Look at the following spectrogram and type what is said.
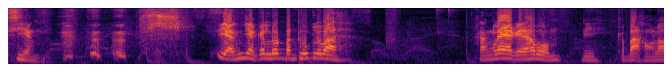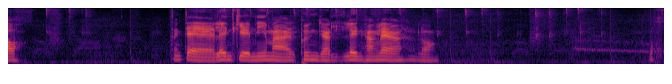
เสียง เสียงอย่างกับรถบรรทุกเลยว่ะ ครั้งแรกเลยครับผม นี่กระบะของเรา ตั้งแต่เล่นเกมนี้มาเพิ่งจะเล่นครั้งแรกลอง โอ้โห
